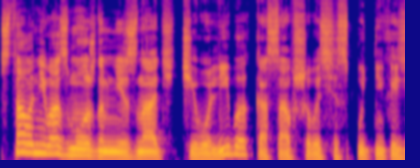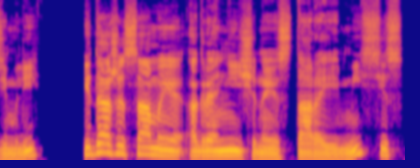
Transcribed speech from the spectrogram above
стало невозможным не знать чего-либо, касавшегося спутника Земли, и даже самые ограниченные старые миссис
